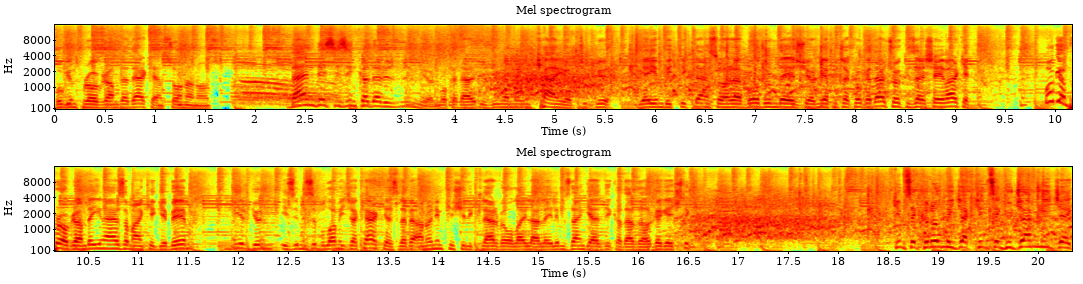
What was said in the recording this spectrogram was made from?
Bugün programda derken son anons. Ben de sizin kadar üzülmüyorum. O kadar üzülmeme imkan yok. Çünkü yayın bittikten sonra Bodrum'da yaşıyorum. Yapacak o kadar çok güzel şey var ki. Bugün programda yine her zamanki gibi bir gün izimizi bulamayacak herkesle ve anonim kişilikler ve olaylarla elimizden geldiği kadar dalga geçtik. Kimse kırılmayacak, kimse gücenmeyecek.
